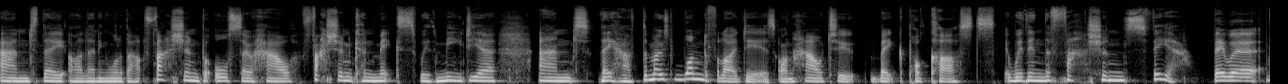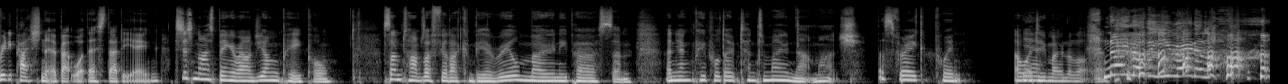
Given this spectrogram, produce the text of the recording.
and they are learning all about fashion, but also how fashion can mix with media. And they have the most wonderful ideas on how to make podcasts within the fashion sphere. They were really passionate about what they're studying. It's just nice being around young people. Sometimes I feel I can be a real moany person, and young people don't tend to moan that much. That's a very good point. Oh, I do moan a lot. Then. No, not that you moan a lot.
